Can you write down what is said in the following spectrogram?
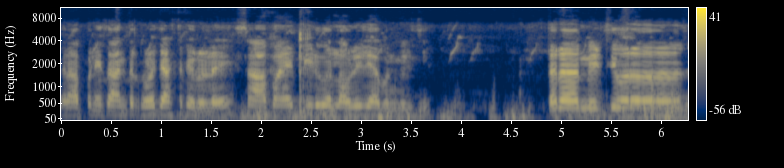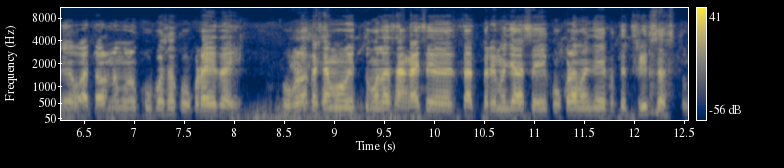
तर आपण याचं अंतर थोडं जास्त ठेवलेलं आहे. सहा पाय दीडवर लावलेली आहे आपण मिरची. तर मिरचीवर जे वातावरणामुळे खूप असा कोकडा येत आहे. कोकडा कशामुळे तुम्हाला सांगायचं? तात्पर्य म्हणजे असं आहे कोकडा म्हणजे फक्त थ्रिप्स असतो.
